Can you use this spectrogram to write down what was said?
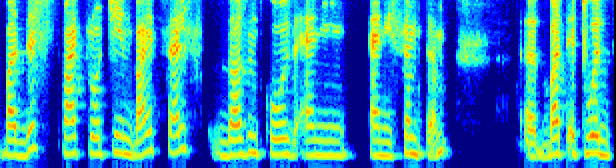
But this spike protein by itself doesn't cause any any symptom, uh, but it would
